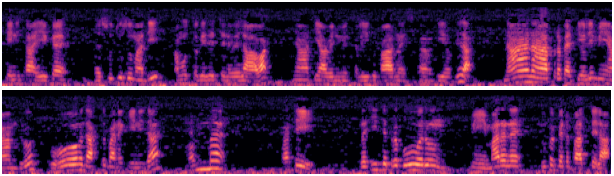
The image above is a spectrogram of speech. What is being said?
ඒ නිසා ඒක සුදුසුමදි අමුත්ව ගෙදෙට වෙන වෙලාවක් ඥාති ආවෙනුවෙන් කල යුතු කාරණා ඉස්සරහ තියෙනවා කියලා. නානා ප්‍රපැති වලින් මේ ආම්ද්‍රෝ බොහෝම දක්ෂ බණ කියන නිසා හැම රටේ ප්‍රසිද්ධ ප්‍රභූවරුන් මේ මරණ දුකකටපත් වෙලා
